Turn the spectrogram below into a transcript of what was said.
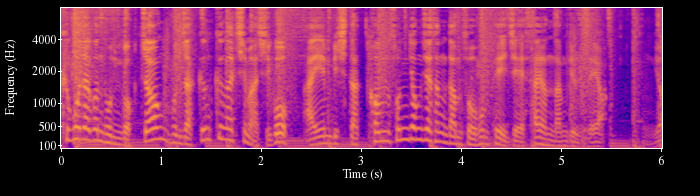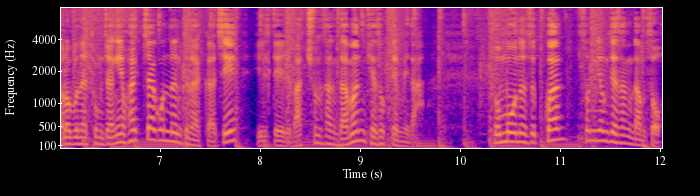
크고 작은 돈 걱정 혼자 끙끙 앓지 마시고 imbc.com 손경제상담소 홈페이지에 사연 남겨주세요. 여러분의 통장이 활짝 웃는 그날까지 1대1 맞춤 상담은 계속됩니다. 돈 모으는 습관 손경제 상담소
